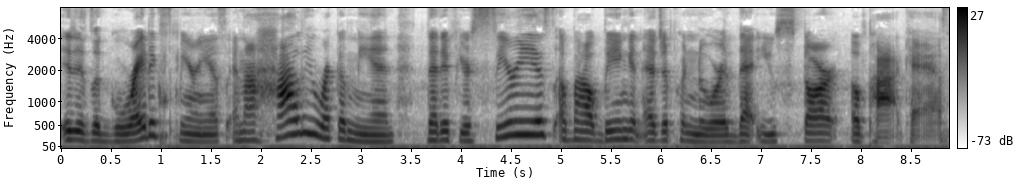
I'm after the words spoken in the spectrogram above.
it is a great experience. And I highly recommend that if you're serious about being an entrepreneur, that you start a podcast.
